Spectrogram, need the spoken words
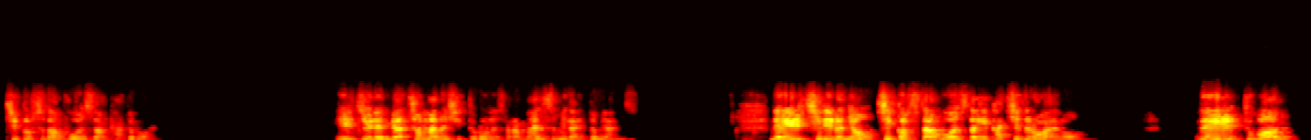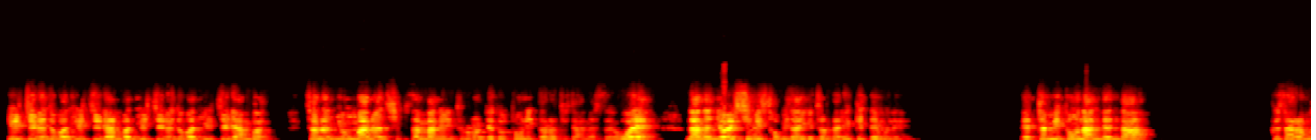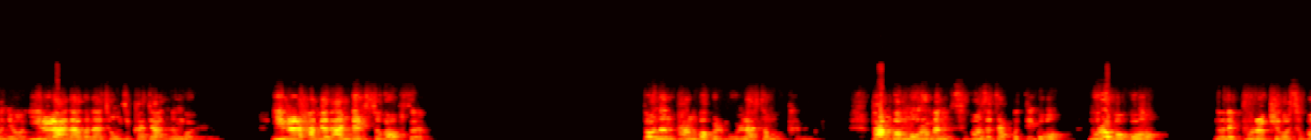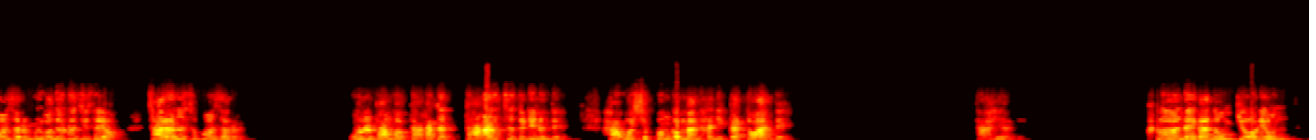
취급수당, 후원수당 다 들어와요. 일주일에 몇 천만 원씩 들어오는 사람 많습니다. 애터미 안에서. 내일 7일은요. 직급수당, 후원수당이 같이 들어와요. 내일 두 번, 일주일에 두 번, 일주일에 한 번, 일주일에 두 번, 일주일에 한 번. 저는 6만 원, 13만 원이 들어올 때도 돈이 떨어지지 않았어요. 왜? 나는 열심히 소비자에게 전달했기 때문에. 애터미 돈안 된다. 그 사람은요. 일을 안 하거나 정직하지 않는 거예요. 일을 하면 안 될 수가 없어요. 또는 방법을 몰라서 못하는 거예요. 방법 모르면 스폰서 잡고 뛰고 물어보고 눈에 불을 켜고 스폰서를 물고 늘어지세요. 잘하는 스폰서를. 오늘 방법 다, 가르쳐, 다 가르쳐 드리는데 하고 싶은 것만 하니까 또 안 돼. 다 해야 돼. 그 내가 넘기 어려운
